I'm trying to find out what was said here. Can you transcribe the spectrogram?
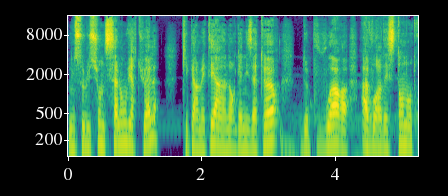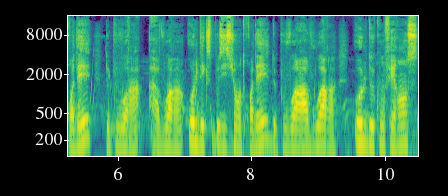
une solution de salon virtuel qui permettait à un organisateur de pouvoir avoir des stands en 3D, de pouvoir avoir un hall d'exposition en 3D, de pouvoir avoir un hall de conférence,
